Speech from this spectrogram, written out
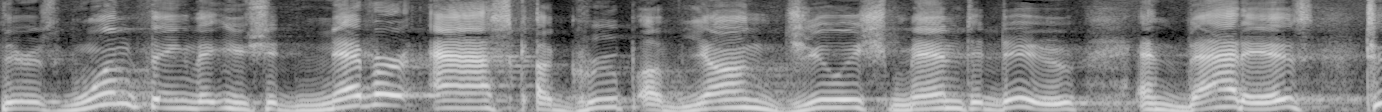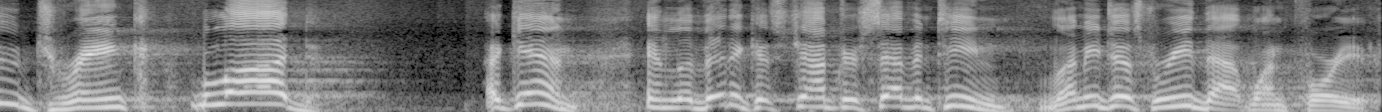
There is one thing that you should never ask a group of young Jewish men to do, and that is to drink blood. Again, in Leviticus chapter 17, let me just read that one for you.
